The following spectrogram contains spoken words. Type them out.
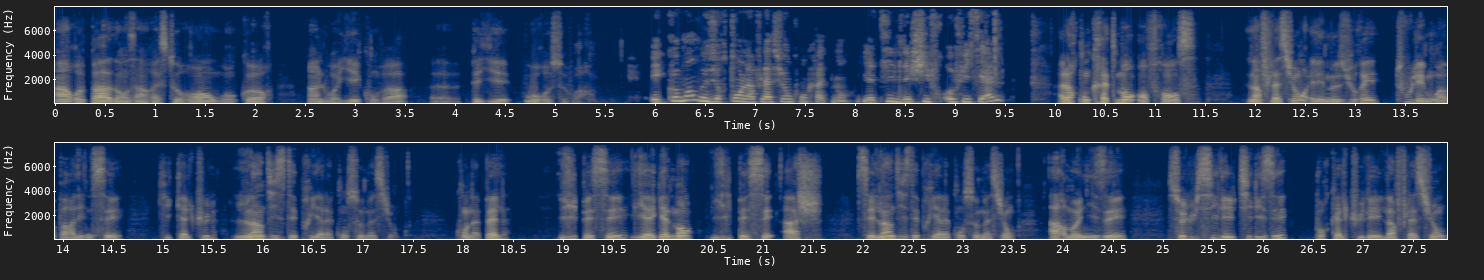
un repas dans un restaurant ou encore un loyer qu'on va euh, payer ou recevoir. Et comment mesure-t-on l'inflation concrètement? Y a-t-il des chiffres officiels? Alors concrètement, en France, l'inflation, elle est mesurée tous les mois par l'INSEE qui calcule l'indice des prix à la consommation, qu'on appelle l'IPC. Il y a également l'IPCH, c'est l'indice des prix à la consommation harmonisé. Celui-ci est utilisé pour calculer l'inflation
